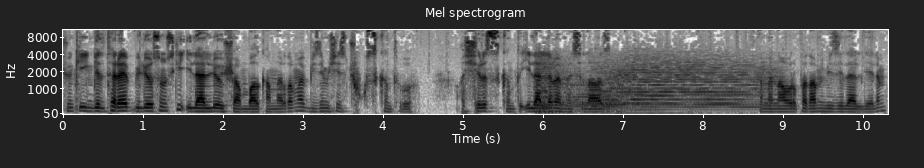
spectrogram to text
Çünkü İngiltere biliyorsunuz ki ilerliyor şu an Balkanlardan ve bizim için çok sıkıntı bu. Aşırı sıkıntı. ilerlememesi lazım. Hemen Avrupa'dan biz ilerleyelim.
